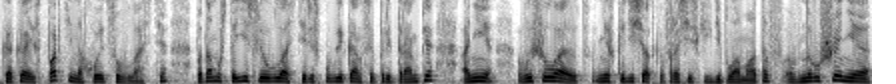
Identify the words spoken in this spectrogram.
какая из партий находится у власти. Потому что если у власти республиканцы при Трампе, они высылают несколько десятков российских дипломатов в нарушение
